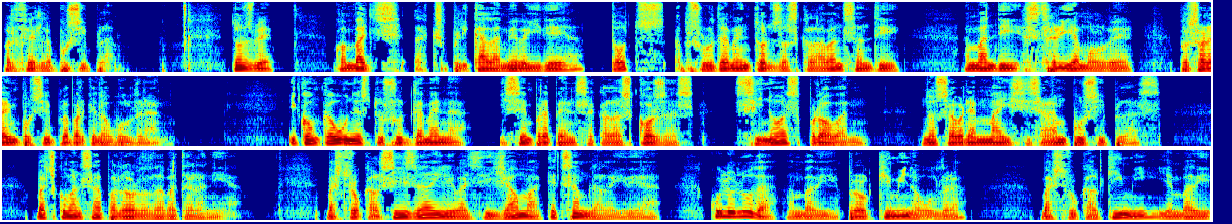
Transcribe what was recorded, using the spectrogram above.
per fer-la possible. Doncs bé, quan vaig explicar la meva idea, tots, absolutament tots els que la van sentir, em van dir estaria molt bé, però serà impossible perquè no voldran. I com que un és tossut de mena i sempre pensa que les coses, si no es proven, no sabrem mai si seran possibles, vaig començar per l'ordre de veterania. Vaig trucar al Cisa i li vaig dir, Jaume, què et sembla la idea? Collonuda, em va dir, però el Quimi no voldrà. Vaig trucar al Quimi i em va dir,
